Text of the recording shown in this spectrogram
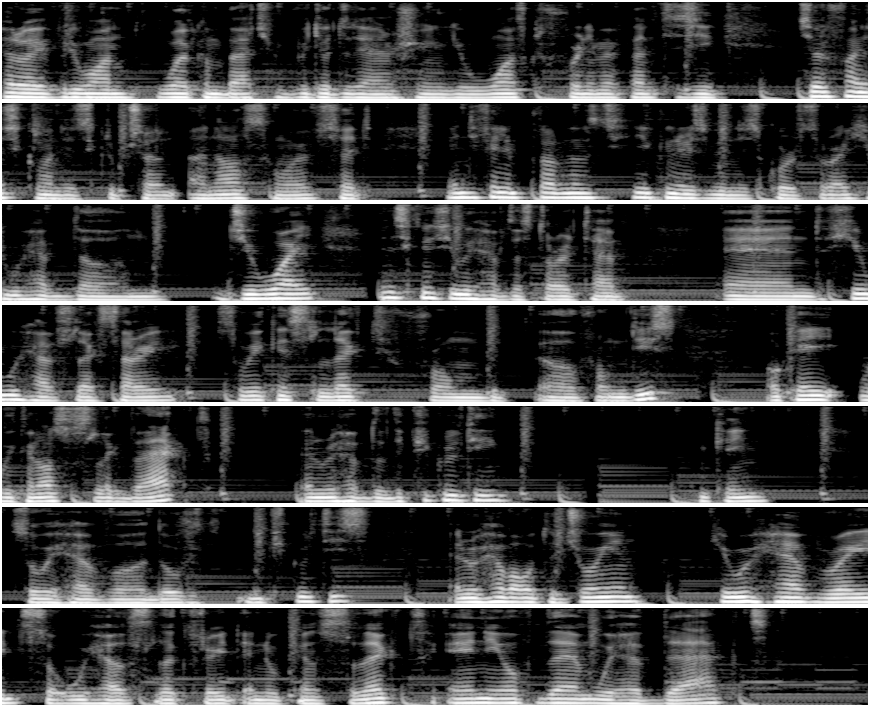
Hello everyone, welcome back to video today I'm showing you one script for Anime Fantasy. So you'll find this comment description and also my website. And if any problems, you can reach me in Discord. So right here we have the um, GUI, and as you can see we have the story tab, and here we have select story. So we can select from uh, from this. Okay, we can also select the act, and we have the difficulty. Okay, so we have uh, those difficulties, and we have auto join. Here we have raid, so we have select raid and we can select any of them. We have the act,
